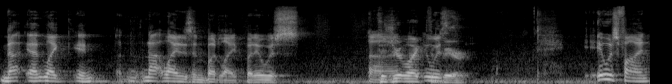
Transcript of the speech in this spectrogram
Not and like in not light as in Bud Light, but it was. Uh, Did you like it the was, beer? It was fine,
